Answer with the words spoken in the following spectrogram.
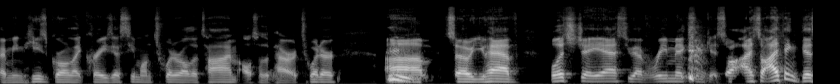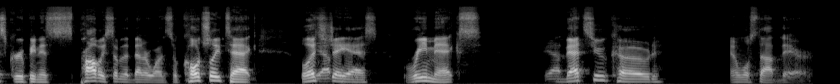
I mean, he's growing like crazy. I see him on Twitter all the time, also the power of Twitter. Mm. so you have Blitz.js, you have Remix. And, so, I, so I think this grouping is probably some of the better ones. So Culturally Tech, Blitz.js, yep. Remix, yep. Vets Who Code, and we'll stop there.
